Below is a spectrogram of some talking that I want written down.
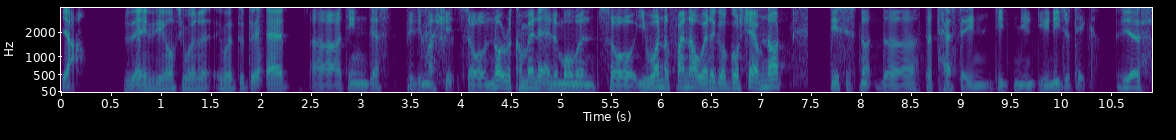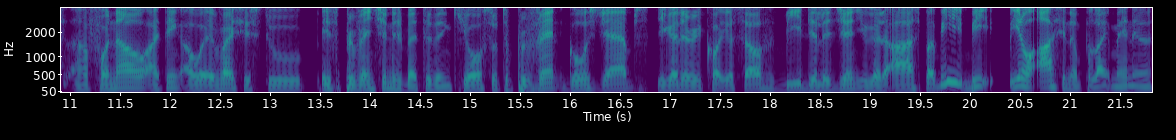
Yeah. Is there anything else you wanna you wanted to add? uh, I think that's pretty much it. So not recommended at the moment. So you want to find out whether got ghost jab or not, this is not the the test that you, you, need to take. Yes. Uh, for now, I think our advice is to is prevention is better than cure. So to prevent ghost jabs, you gotta record yourself. Be diligent. You gotta ask, but be be you know ask in a polite manner.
